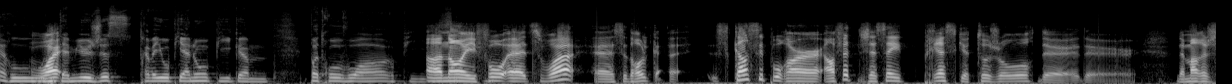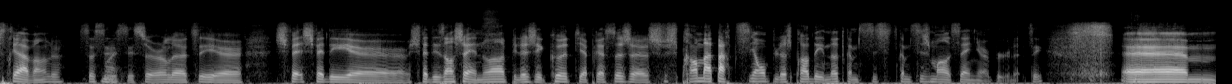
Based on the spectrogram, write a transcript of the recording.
l'air ou Ouais. t'as mieux juste travailler au piano puis comme pas trop voir puis Ah non, il faut. euh, tu vois, euh, c'est drôle. euh, quand c'est pour un. En fait, j'essaye presque toujours de, de, de m'enregistrer avant. Là. Ça, c'est Ouais. sûr. Là. Euh, je, fais, je, fais des, euh, je fais des enchaînements, puis là, j'écoute, puis après ça, je, je, je prends ma partition, puis là, je prends des notes comme si, comme si je m'enseigne un peu. Là. Euh,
